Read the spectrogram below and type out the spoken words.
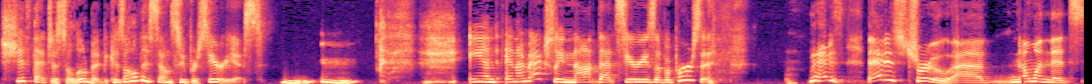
shift that just a little bit because all this sounds super serious. Mm-hmm. And and I'm actually not that serious of a person. That is that is true. Uh, no one that's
